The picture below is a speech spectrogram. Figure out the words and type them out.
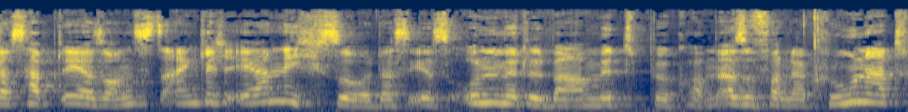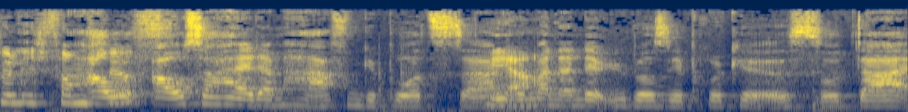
Das habt ihr ja sonst eigentlich eher nicht so, dass ihr es unmittelbar mitbekommt. Also von der Crew natürlich vom Au Schiff. Außer halt am Hafengeburtstag, Ja. wenn man an der Überseebrücke ist. So, da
